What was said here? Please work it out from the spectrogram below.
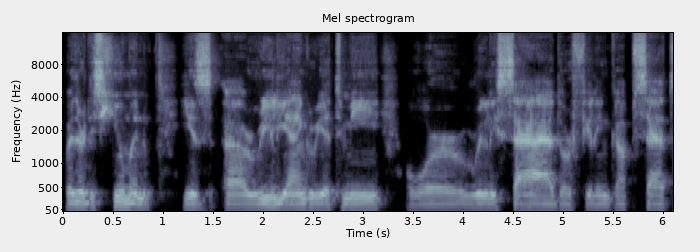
whether this human is uh, really angry at me or really sad or feeling upset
